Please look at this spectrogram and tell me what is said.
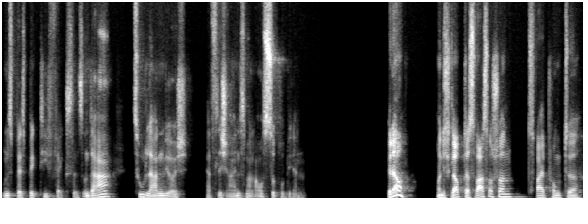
und des Perspektivwechsels. Und dazu laden wir euch herzlich ein, es mal auszuprobieren. Genau. Und ich glaube, das war es auch schon. Zwei Punkte,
